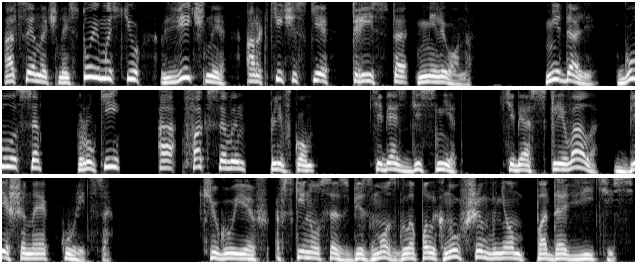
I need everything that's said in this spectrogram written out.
оценочной стоимостью вечные арктические 300 миллионов. Не дали голоса, руки а факсовым плевком. Тебя здесь нет, тебя склевала бешеная курица. Чугуев вскинулся с безмозгло полыхнувшим в нем «подавитесь»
